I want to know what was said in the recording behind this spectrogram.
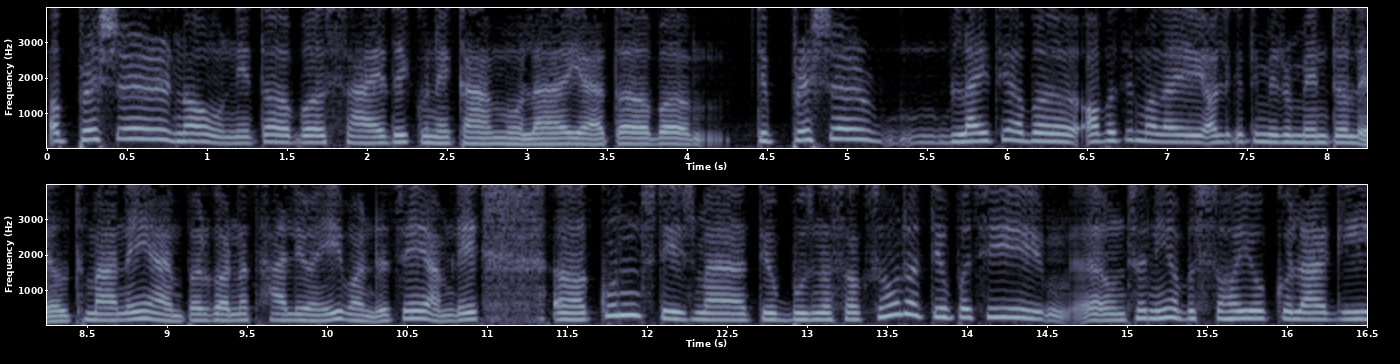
अब प्रेसर नहुने त अब सायदै कुनै काम होला या त अब त्यो प्रेसरलाई चाहिँ अब अब चाहिँ मलाई अलिकति मेरो मेन्टल हेल्थमा नै ह्याम्पर गर्न थाल्यो है भनेर चाहिँ हामीले कुन स्टेजमा त्यो बुझ्न सक्छौँ र त्यो पछि हुन्छ नि अब सहयोगको लागि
